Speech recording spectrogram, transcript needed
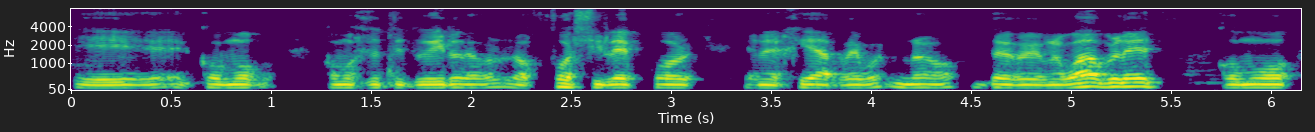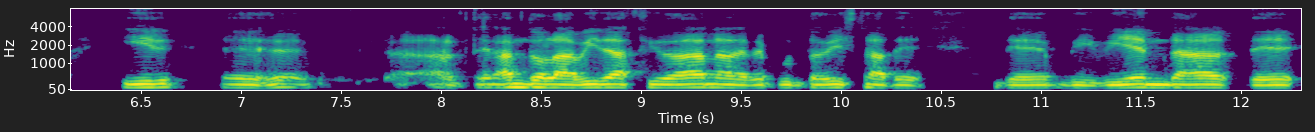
eh, como cómo sustituir los fósiles por energías renovables, cómo ir eh, alterando la vida ciudadana desde el punto de vista de, viviendas, de,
